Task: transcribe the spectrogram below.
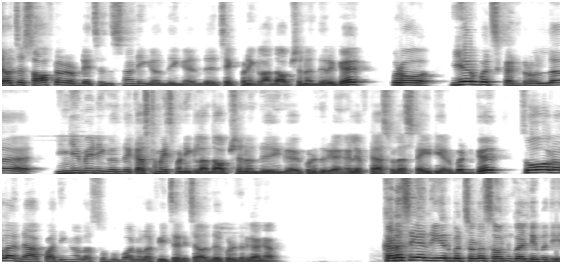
ஏதாச்சும் சாஃப்ட்வேர் அப்டேட்ஸ் இருந்துச்சுன்னா நீங்கள் வந்து இங்கே வந்து செக் பண்ணிக்கலாம். அந்த ஆப்ஷன் வந்து இருக்குது அப்புறம் இயர்பட்ஸ் கண்ட்ரோலில் இங்கேயுமே நீங்கள் வந்து கஸ்டமைஸ் பண்ணிக்கலாம். அந்த ஆப்ஷன் வந்து இங்கே கொடுத்துருக்காங்க. லெஃப்ட் ஆஸ் வெல் ஸ்ட்ரைட் இயர்பட்க்கு ஸோ ஓவராலாக இந்த ஆப் பார்த்தீங்கன்னா நல்லா சூப்பராக நல்லா ஃபீச்சர் வந்து கொடுத்துருக்காங்க. கடைசியாக இந்த இயர்பட்ஸோட சவுண்ட் குவாலிட்டி பற்றி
